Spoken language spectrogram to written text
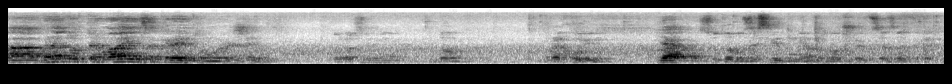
а мене тут тримають в закритому режимі. Розумію? Добре. Врахую. Дякую. Судове засідання оголошується закритим.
